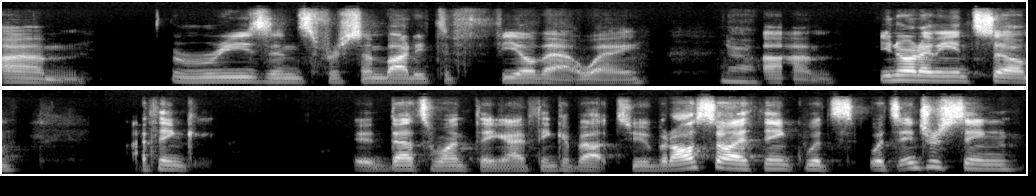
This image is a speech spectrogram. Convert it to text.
um, reasons for somebody to feel that way. Yeah. Um, you know what I mean? So I think eh, that's one thing I think about too. But also I think what's what's interesting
